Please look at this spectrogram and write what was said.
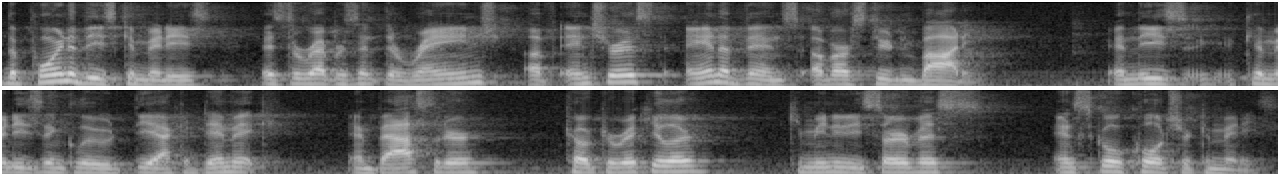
the point of these committees is to represent the range of interest and events of our student body. And these committees include the academic, ambassador, co curricular, community service, and school culture committees.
